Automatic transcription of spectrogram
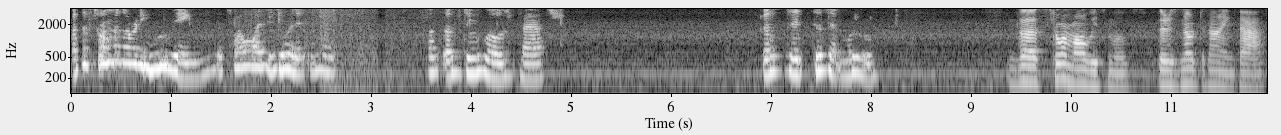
But the storm is already moving. That's why I wanted to do it in like a, a duos match. Because it doesn't move. The storm always moves. There's no denying that.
